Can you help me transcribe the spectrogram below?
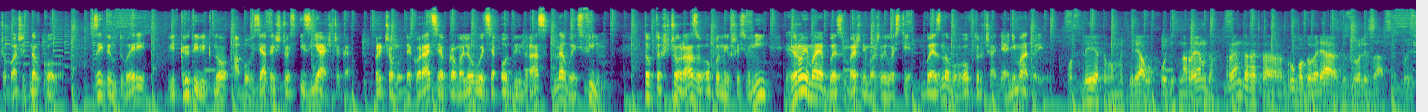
що бачить навколо. Зайти у двері, відкрити вікно або взяти щось із ящика. Причому декорація промальовується один раз на весь фільм. Тобто щоразу, опинившись у ній, герой має безмежні можливості без нового втручання аніматорів. После этого материал уходит на рендер. Рендер это, грубо говоря, визуализация. То есть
